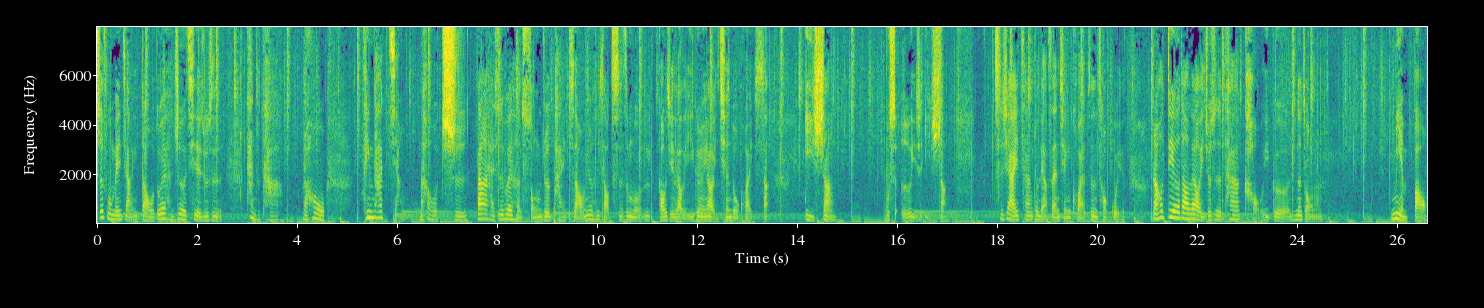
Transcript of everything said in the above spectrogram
师傅每讲一道，我都会很热切，就是看着他，然后听他讲，然后吃。当然还是会很怂，就是拍照，因为很少吃这么高级料理，一个人要一千多块以上，以上不是而已，是以上。吃下来一餐会两三千块，真的超贵的。然后第二道料理就是他烤一个那种面包，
